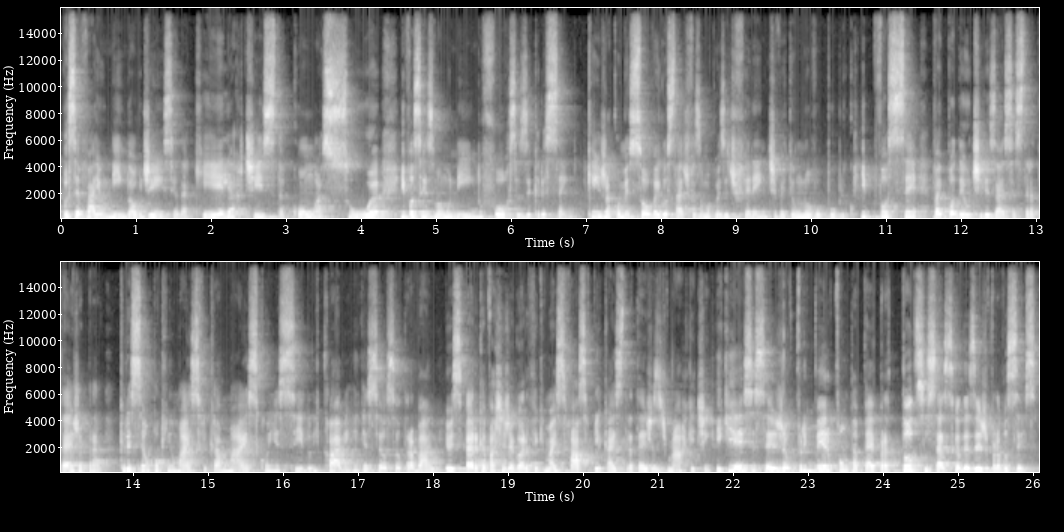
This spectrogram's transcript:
você vai unindo a audiência daquele artista com a sua e vocês vão unindo forças e crescendo. Quem já começou vai gostar de fazer uma coisa diferente, vai ter um novo público. E você vai poder utilizar essa estratégia para crescer um pouquinho mais, ficar mais conhecido e, claro, enriquecer o seu trabalho. Eu espero que a partir de agora fique mais fácil aplicar estratégias de marketing e que esse seja o primeiro pontapé para todo o sucesso que eu desejo para vocês.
